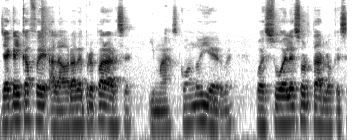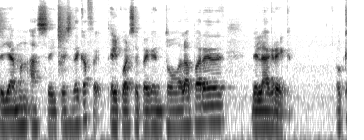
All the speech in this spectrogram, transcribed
ya que el café a la hora de prepararse y más cuando hierve, pues suele soltar lo que se llaman aceites de café, el cual se pega en toda la pared de la greca. ¿Ok?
